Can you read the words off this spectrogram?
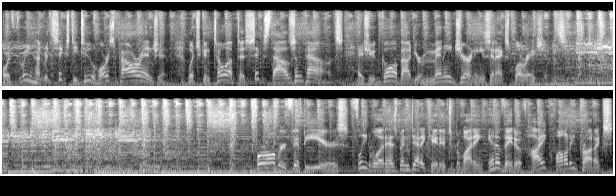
or 362 horsepower engine, which can tow up to 6,000 pounds as you go about your many journeys and explorations. For over 50 years, Fleetwood has been dedicated to providing innovative, high quality products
